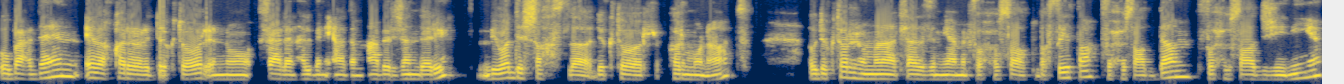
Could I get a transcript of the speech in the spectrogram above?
وبعدين إذا قرر الدكتور إنه فعلا هالبني آدم عابر جندري بيودي الشخص لدكتور هرمونات. ودكتور الهرمونات لازم يعمل فحوصات بسيطة فحوصات دم فحوصات جينية.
